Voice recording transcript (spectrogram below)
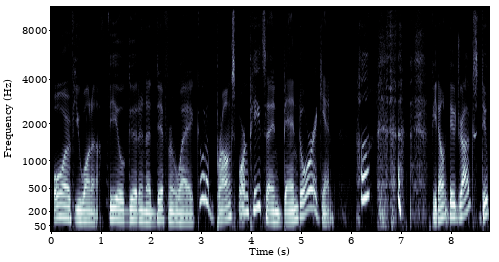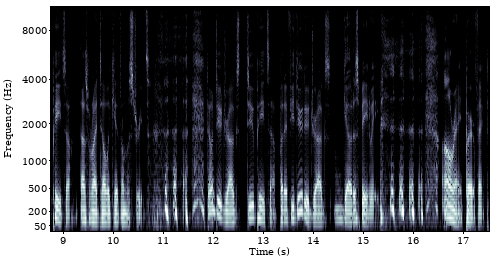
Or if you want to feel good in a different way, go to Bronxborn Pizza in Bend, Oregon. Huh? if you don't do drugs, do pizza. That's what I tell the kids on the streets. don't do drugs, do pizza. But if you do do drugs, go to Speedweed. All right, perfect.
